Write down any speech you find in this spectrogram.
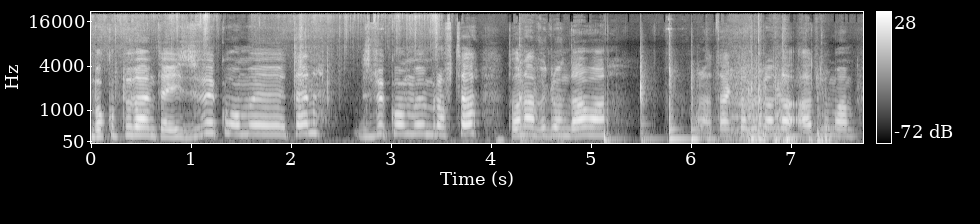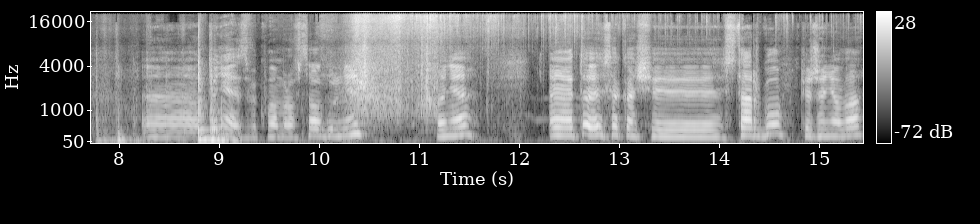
Bo kupowałem tej zwykłą, y, ten, zwykłą mrowca, to ona wyglądała, ona tak to wygląda, a tu mam, e, to nie jest zwykła mrowca ogólnie, to nie, E, to jest jakaś e, z targu pierzeniowa,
